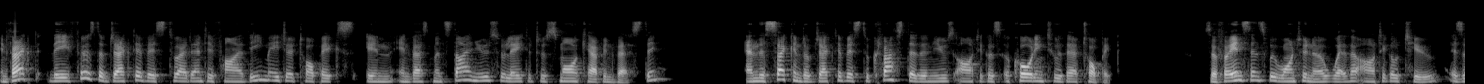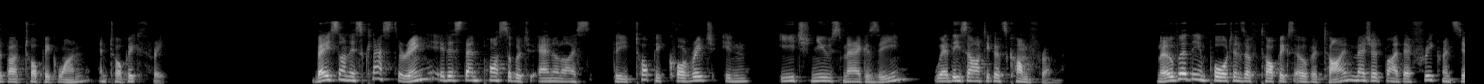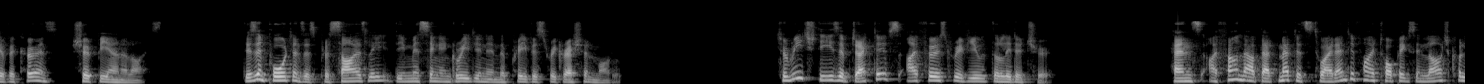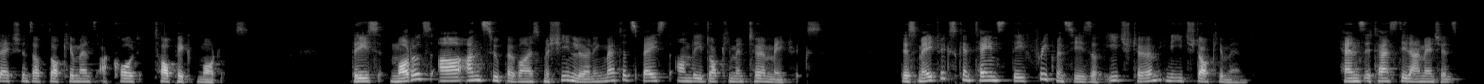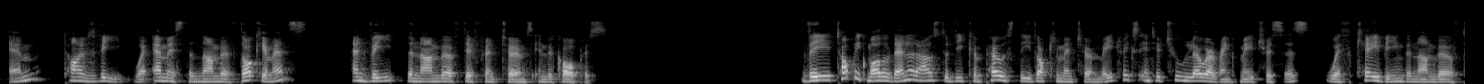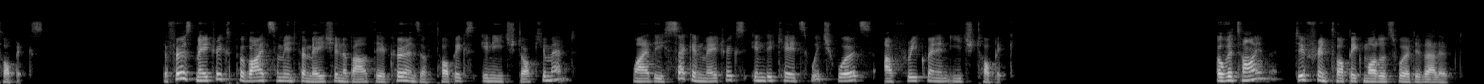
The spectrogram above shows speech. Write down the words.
In fact, the first objective is to identify the major topics in investment style news related to small cap investing. And the second objective is to cluster the news articles according to their topic. So for instance, we want to know whether article 2 is about topic 1 and topic 3. Based on this clustering, it is then possible to analyze the topic coverage in each news magazine where these articles come from. Moreover, the importance of topics over time measured by their frequency of occurrence should be analyzed. This importance is precisely the missing ingredient in the previous regression model. To reach these objectives, I first reviewed the literature. Hence, I found out that methods to identify topics in large collections of documents are called topic models. These models are unsupervised machine learning methods based on the document term matrix. This matrix contains the frequencies of each term in each document. Hence, it has the dimensions m times v, where m is the number of documents and v the number of different terms in the corpus. The topic model then allows to decompose the document term matrix into two lower rank matrices, with k being the number of topics. The first matrix provides some information about the occurrence of topics in each document, while the second matrix indicates which words are frequent in each topic. Over time, different topic models were developed.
